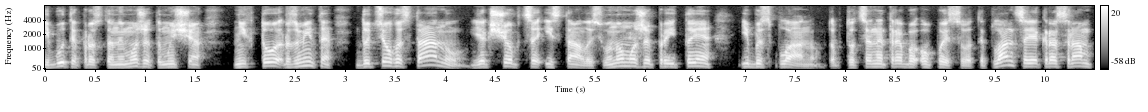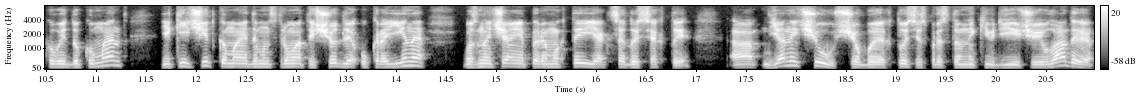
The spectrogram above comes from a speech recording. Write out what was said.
І бути просто не може, тому що ніхто розумієте, до цього стану, якщо б це і сталося, воно може прийти і без плану. Тобто, це не треба описувати. План це якраз рамковий документ, який чітко має демонструвати, що для України означає перемогти, як це досягти. А я не чув, щоб хтось із представників діючої влади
